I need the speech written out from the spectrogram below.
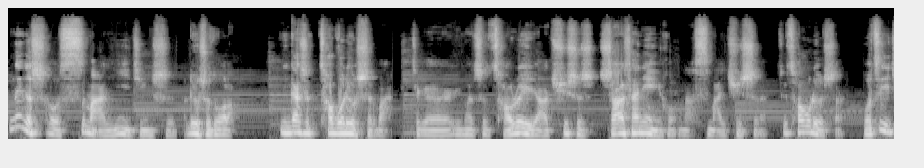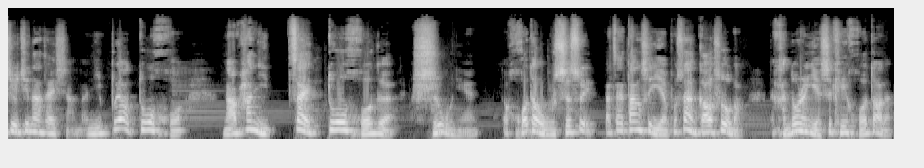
那个时候司马懿已经是六十多了。应该是超过六十了吧？这个应该是曹睿啊去世十二三年以后，那司马懿去世了，就超过六十了。我自己就经常在想的，你不要多活，哪怕你再多活个十五年，活到五十岁，那在当时也不算高寿吧？很多人也是可以活到的，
